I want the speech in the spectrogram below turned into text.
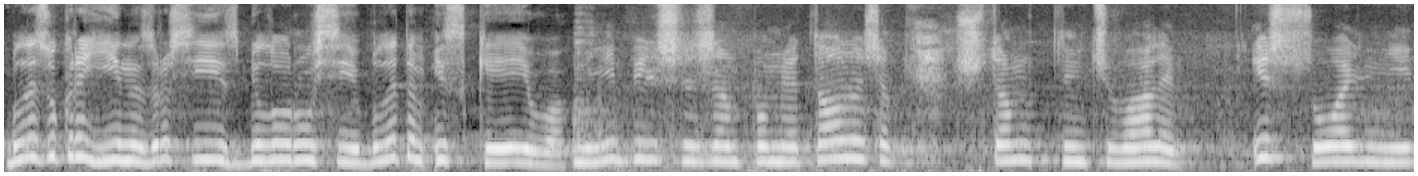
Були з України, з Росії, з Білорусі, були там із Києва. Мені більше запам'яталося, що там танцювали і сольні,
